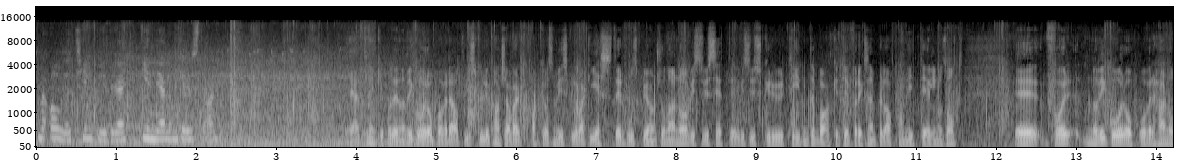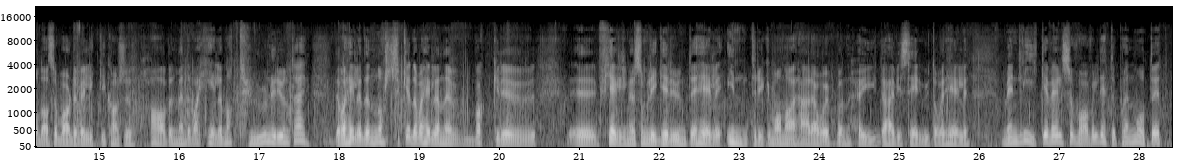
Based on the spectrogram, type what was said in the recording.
med alle tilbydere inn gjennom Gausdalen. Jeg tenker på det når vi går oppover at vi skulle kanskje ha vært akkurat som vi skulle vært gjester hos Bjørnson her nå, hvis vi, setter, hvis vi skrur tiden tilbake til f.eks. 1890 eller noe sånt. Eh, for når vi går oppover her nå, da, så var det vel ikke kanskje haven, men det var hele naturen rundt her. Det var hele det norske, det var hele denne vakre eh, fjellene som ligger rundt det hele. Inntrykket man har her er vi på en høyde her vi ser utover hele. Men likevel så var vel dette på en måte et,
